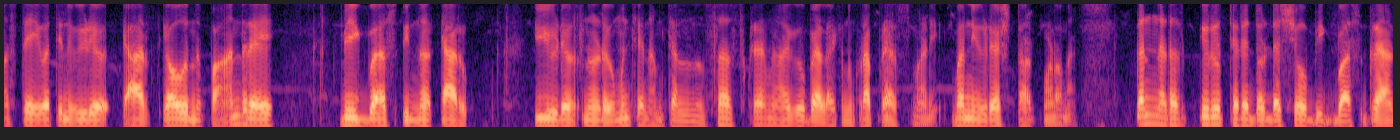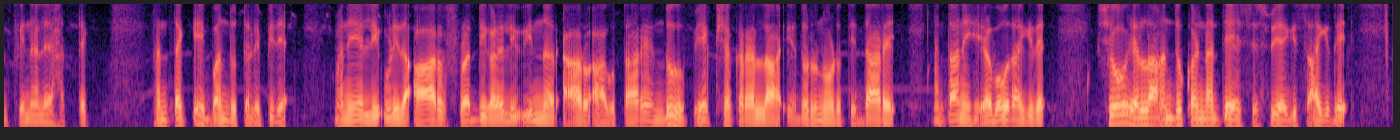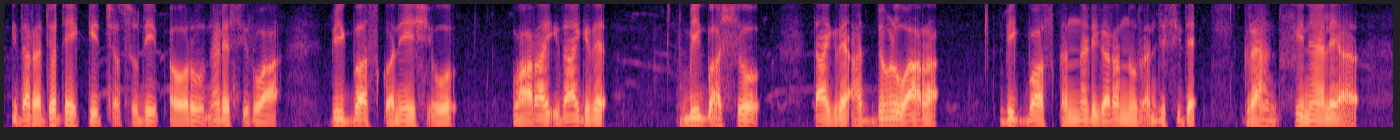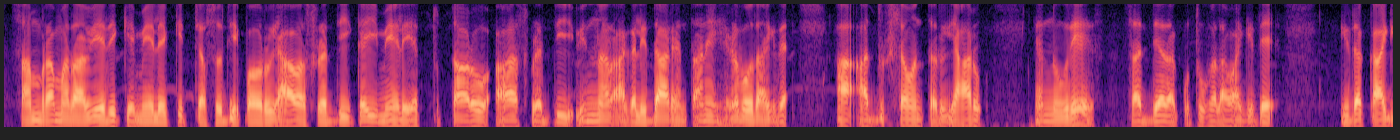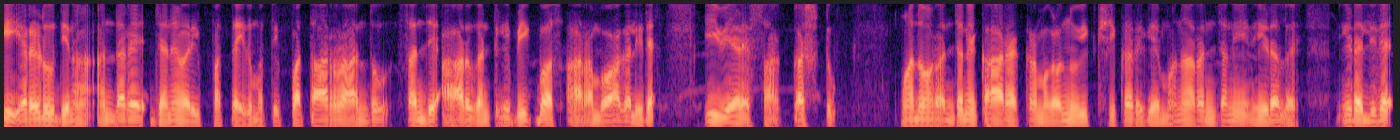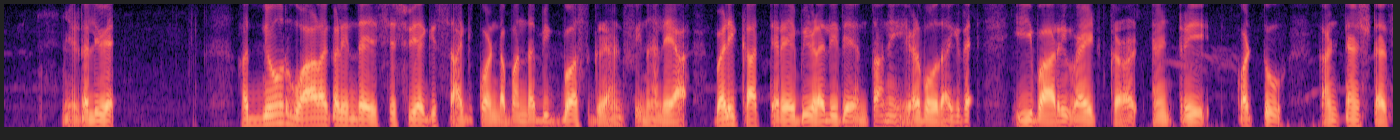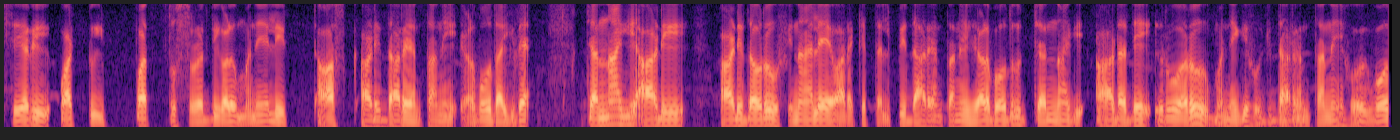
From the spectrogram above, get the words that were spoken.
ನಮಸ್ತೆ. ಇವತ್ತಿನ ವಿಡಿಯೋ ಯಾರು ಯಾವುದಪ್ಪ ಅಂದರೆ ಬಿಗ್ ಬಾಸ್ ವಿನ್ನರ್ ಯಾರು? ಈ ವಿಡಿಯೋ ನೋಡೋ ಮುಂಚೆ ನಮ್ಮ ಚಾನಲ್ನ ಸಬ್ಸ್ಕ್ರೈಬ್ ಹಾಗೂ ಬೆಲ್ ಐಕನ್ ಕೂಡ ಪ್ರೆಸ್ ಮಾಡಿ. ಬನ್ನಿ ವಿಡಿಯೋ ಸ್ಟಾರ್ಟ್ ಮಾಡೋಣ. ಕನ್ನಡ ಕಿರುತೆರೆ ದೊಡ್ಡ show Bigg Boss grand finale ಹತ್ತಕ್ಕೆ, ಹಂತಕ್ಕೆ ಬಂದು ತಲುಪಿದೆ. ಮನೆಯಲ್ಲಿ ಉಳಿದ ಆರು ಸ್ಪರ್ಧಿಗಳಲ್ಲಿ ವಿನ್ನರ್ ಯಾರು ಆಗುತ್ತಾರೆ ಎಂದು ಪ್ರೇಕ್ಷಕರೆಲ್ಲ ಎದುರು ನೋಡುತ್ತಿದ್ದಾರೆ ಅಂತಾನೆ ಹೇಳಬಹುದಾಗಿದೆ. ಶೋ ಎಲ್ಲ ಅಂದುಕೊಂಡಂತೆ ಯಶಸ್ವಿಯಾಗಿ ಸಾಗಿದೆ. ಇದರ ಜೊತೆ ಕಿಚ್ಚ ಸುದೀಪ್ ಅವರು ನಡೆಸಿರುವ ಬಿಗ್ ಬಾಸ್ ಕೊನೆಯ ಶೋ ವಾರ ಇದಾಗಿದೆ. ಬಿಗ್ ಬಾಸ್ ಶೋ ಇದಾಗಿದೆ. ಹದಿನೇಳು ವಾರ ಬಿಗ್ ಬಾಸ್ ಕನ್ನಡಿಗರನ್ನು ರಂಜಿಸಿದೆ. ಗ್ರ್ಯಾಂಡ್ ಫಿನಾಲೆಯ ಸಂಭ್ರಮದ ವೇದಿಕೆ ಮೇಲೆ ಕಿಚ್ಚ ಸುದೀಪ್ ಅವರು ಯಾವ ಸ್ಪರ್ಧಿ ಕೈ ಮೇಲೆ ಎತ್ತುತ್ತಾರೋ ಆ ಸ್ಪರ್ಧಿ ವಿನ್ನರ್ ಆಗಲಿದ್ದಾರೆ ಅಂತಾನೆ ಹೇಳಬಹುದಾಗಿದೆ. ಆ ಅದೃಷ್ಟವಂತರು ಯಾರು ಎನ್ನುವುದೇ ಸದ್ಯದ ಕುತೂಹಲವಾಗಿದೆ. ಇದಕ್ಕಾಗಿ ಎರಡು ದಿನ ಅಂದರೆ ಜನವರಿ ಇಪ್ಪತ್ತೈದು ಮತ್ತು ಇಪ್ಪತ್ತಾರರಂದು ಸಂಜೆ ಆರು ಗಂಟೆಗೆ ಬಿಗ್ ಬಾಸ್ ಆರಂಭವಾಗಲಿದೆ. ಈ ವೇಳೆ ಸಾಕಷ್ಟು ಮನೋರಂಜನೆ ಕಾರ್ಯಕ್ರಮಗಳನ್ನು ವೀಕ್ಷಕರಿಗೆ ಮನೋರಂಜನೆ ನೀಡಲ, ನೀಡಲಿದೆ, ನೀಡಲಿವೆ. ಹದಿನೇಳು ವಾರಗಳಿಂದ ಯಶಸ್ವಿಯಾಗಿ ಸಾಗಿಕೊಂಡ ಬಂದ ಬಿಗ್ ಬಾಸ್ ಗ್ರ್ಯಾಂಡ್ ಫಿನಾಲೆಯ ಬಳಿಕ ತೆರೆ ಬೀಳಲಿದೆ ಅಂತಾನೆ ಹೇಳಬಹುದಾಗಿದೆ ಈ ಬಾರಿ ವೈಟ್ ಕಾರ್ಡ್ ಎಂಟ್ರಿ ಕೊಟ್ಟು ಕಂಟೆಸ್ಟೆಂಟ್ ಸೇರಿ ಒಟ್ಟು ಇಪ್ಪತ್ತು ಸ್ಪರ್ಧಿಗಳು ಮನೆಯಲ್ಲಿ ಟಾಸ್ಕ್ ಆಡಿದ್ದಾರೆ ಅಂತಾನೆ ಹೇಳ್ಬೋದಾಗಿದೆ. ಚೆನ್ನಾಗಿ ಆಡಿ, ಆಡಿದವರು ಫಿನಾಲೆ ವಾರಕ್ಕೆ ತಲುಪಿದ್ದಾರೆ ಅಂತಲೇ ಹೇಳ್ಬೋದು. ಚೆನ್ನಾಗಿ ಆಡದೇ ಇರುವರು ಮನೆಗೆ ಹೋಗಿದ್ದಾರೆ ಅಂತಲೇ ಹೋಗ್ಬೋದು.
